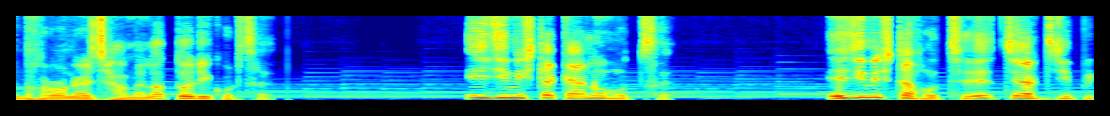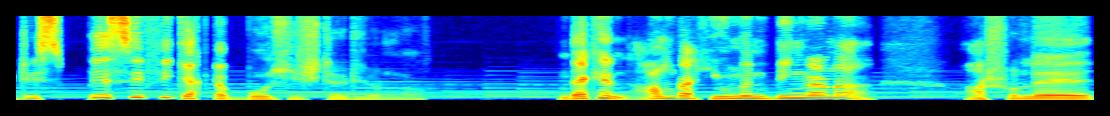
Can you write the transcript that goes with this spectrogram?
ধরনের ঝামেলা তৈরি করছে। এই জিনিসটা কেন হচ্ছে? এই জিনিসটা হচ্ছে চ্যাট জিপিটির স্পেসিফিক একটা বৈশিষ্ট্যের জন্য। দেখেন, আমরা হিউম্যান বিংরা না, আসলে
